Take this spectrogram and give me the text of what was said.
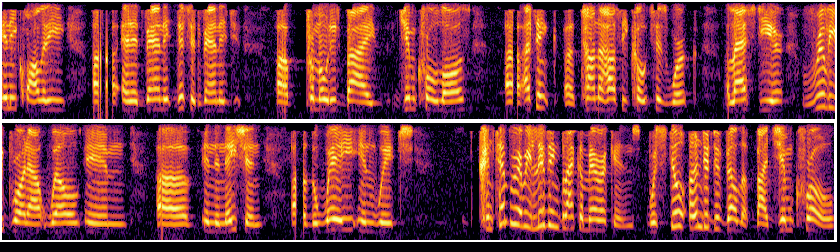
inequality uh, and advantage, disadvantage uh, promoted by Jim Crow laws. Uh, I think uh, Ta-Nehisi Coates' work last year really brought out well in uh, in the nation uh, the way in which contemporary living black Americans were still underdeveloped by Jim Crow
